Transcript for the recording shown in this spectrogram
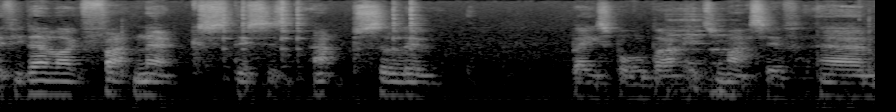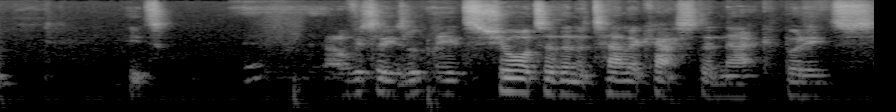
if you don't like fat necks, this is absolute baseball bat. It's massive. Um, it's obviously it's, it's shorter than a Telecaster neck, but it's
